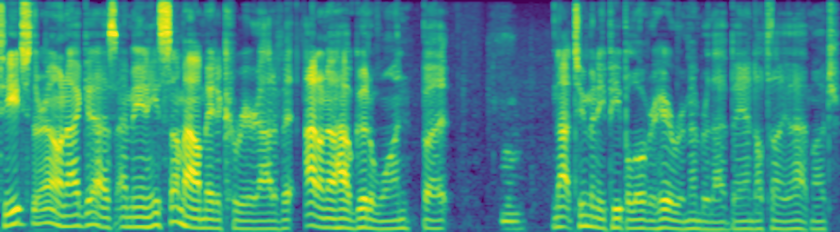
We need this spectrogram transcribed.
to each their own, I guess. I mean, he somehow made a career out of it. I don't know how good a one, but Mm. not too many people over here remember that band. I'll tell you that much.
